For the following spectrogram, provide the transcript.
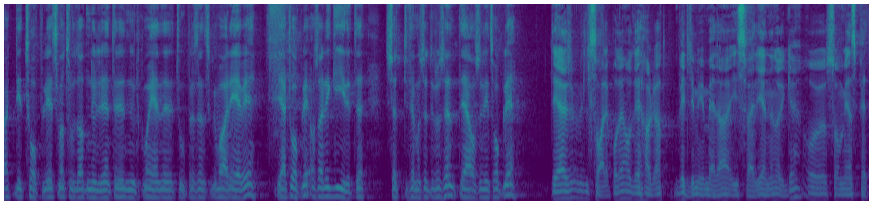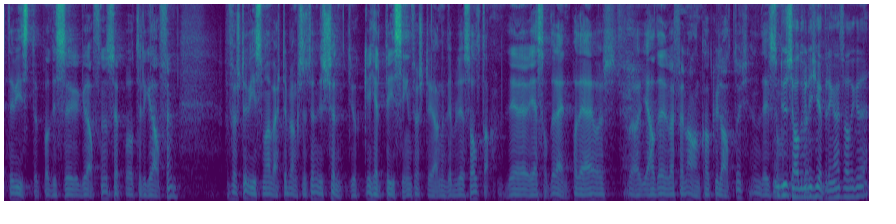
vært litt tåpelige, som har trodd at nullrenter 0,1 eller 2% skulle vare evig? De er tåpelige. Og så er de girete 70-75 Det er også litt tåpelig. Det er svaret på det, og det har de hatt veldig mye mer av i Sverige enn i Norge. Og som Jens Petter viste på disse grafene, se på Telegrafen For det første, Vi som har vært i bransjen en stund, vi skjønte jo ikke helt prisingen første gang det ble solgt. da. Det, jeg satt og regnet på det, og jeg hadde i hvert fall en annen kalkulator. som du sa du ville kjøpe det en gang, sa du ikke det?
